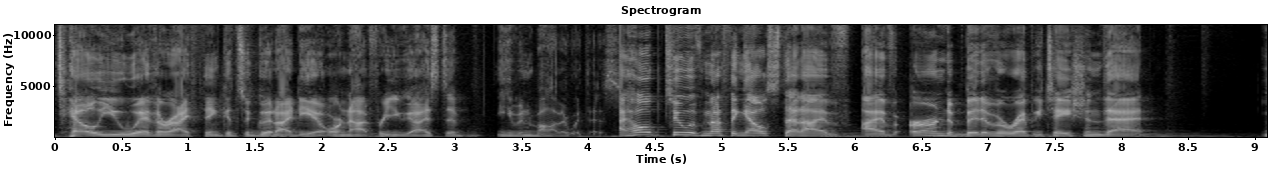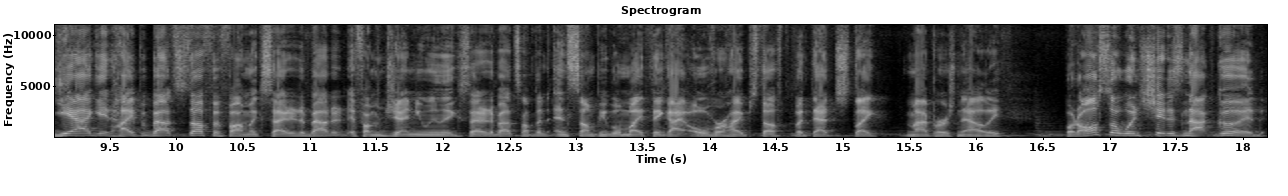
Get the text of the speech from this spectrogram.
tell you whether I think it's a good idea or not for you guys to even bother with this. I hope too, if nothing else, that I've I've earned a bit of a reputation that yeah, I get hype about stuff if I'm excited about it, if I'm genuinely excited about something. And some people might think I overhype stuff, but that's like my personality. But also when shit is not good,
